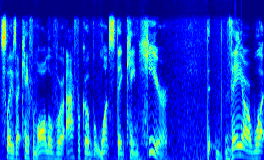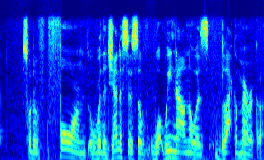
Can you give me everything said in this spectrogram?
slaves that came from all over Africa, but once they came here, th- they are what sort of formed or were the genesis of what we now know as black America.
